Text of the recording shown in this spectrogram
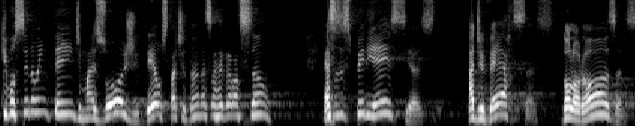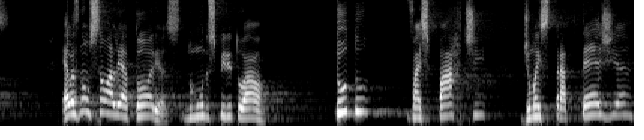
que você não entende, mas hoje Deus está te dando essa revelação. Essas experiências adversas, dolorosas, elas não são aleatórias no mundo espiritual. Tudo faz parte de uma estratégia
